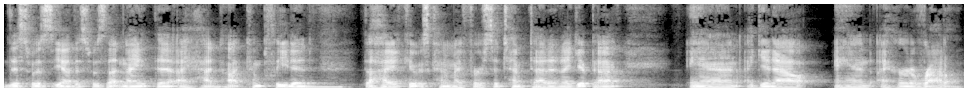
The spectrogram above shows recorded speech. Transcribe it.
this was yeah, this was that night that I had not completed the hike. It was kind of my first attempt at it. I get back and I get out and I heard a rattle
